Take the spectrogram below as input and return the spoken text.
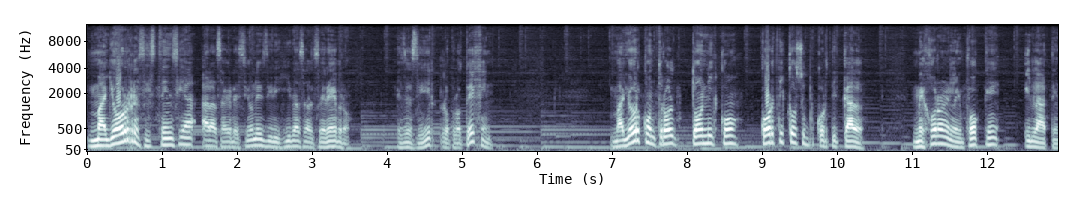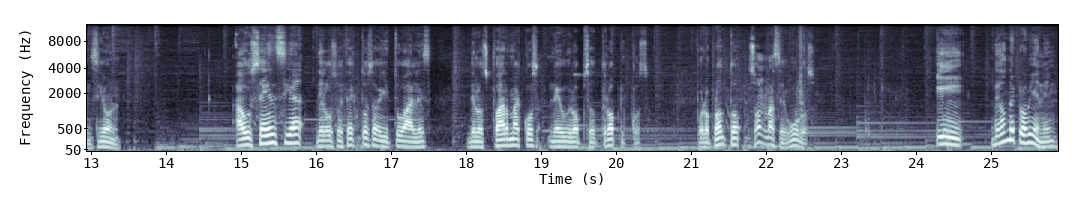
mayor resistencia a las agresiones dirigidas al cerebro, es decir, lo protegen, mayor control tónico córtico subcortical, mejoran el enfoque y la atención, ausencia de los efectos habituales de los fármacos neuropsotrópicos, por lo pronto son más seguros. ¿Y de dónde provienen?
